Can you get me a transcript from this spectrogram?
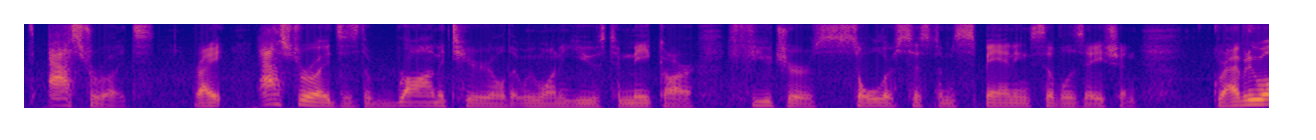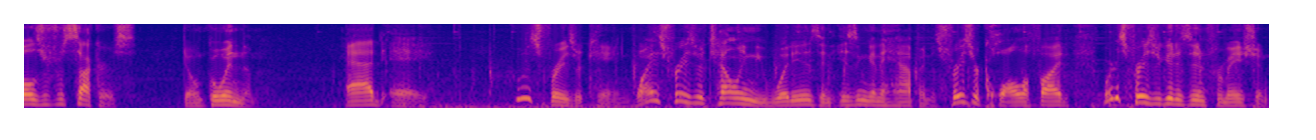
it's asteroids, right? Asteroids is the raw material that we want to use to make our future solar system spanning civilization. Gravity wells are for suckers. Don't go in them. Add A. Who's Fraser Cain? Why is Fraser telling me what is and isn't going to happen? Is Fraser qualified? Where does Fraser get his information?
